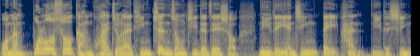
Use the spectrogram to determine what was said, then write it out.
我们不啰嗦，赶快就来听郑中基的这首《你的眼睛背叛你的心》。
